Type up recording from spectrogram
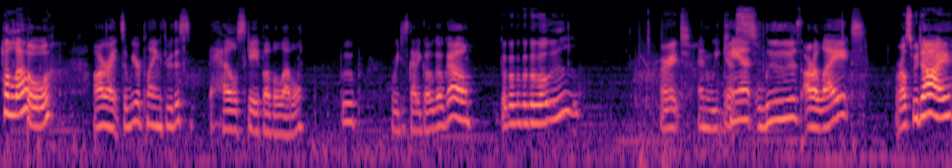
Hello. All right, so we are playing through this hellscape of a level. Boop. We just gotta go, go, go. Go go go go go go. All right. And we Yes. can't lose our light. Or else we die,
